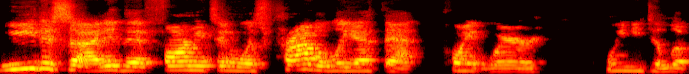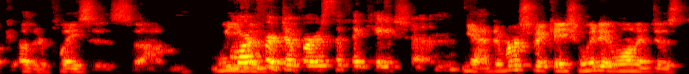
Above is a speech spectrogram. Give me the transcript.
we decided that Farmington was probably at that point where we need to look other places. Um, we More even, for diversification. Yeah, diversification. We didn't want to just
